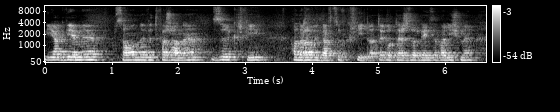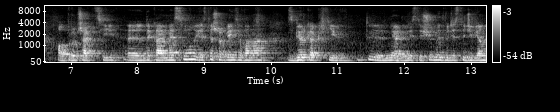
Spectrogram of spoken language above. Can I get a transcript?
Jak wiemy, są one wytwarzane z krwi honorowych dawców krwi. Dlatego też zorganizowaliśmy, oprócz akcji e, DKMS-u, jest też organizowana zbiórka krwi w dniach 27-29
